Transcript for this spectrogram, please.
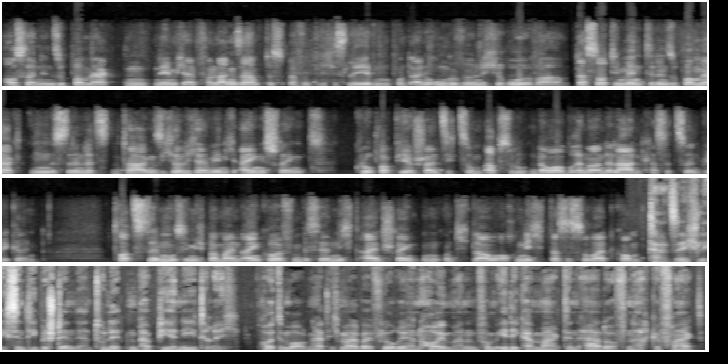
Außer in den Supermärkten nehme ich ein verlangsamtes öffentliches Leben und eine ungewöhnliche Ruhe wahr. Das Sortiment in den Supermärkten ist in den letzten Tagen sicherlich ein wenig eingeschränkt. Klopapier scheint sich zum absoluten Dauerbrenner an der Ladenkasse zu entwickeln. Trotzdem muss ich mich bei meinen Einkäufen bisher nicht einschränken und ich glaube auch nicht, dass es so weit kommt. Tatsächlich sind die Bestände an Toilettenpapier niedrig. Heute Morgen hatte ich mal bei Florian Heumann vom Edeka-Markt in Adorf nachgefragt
